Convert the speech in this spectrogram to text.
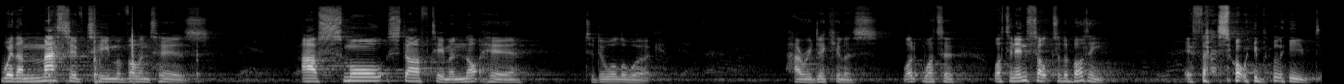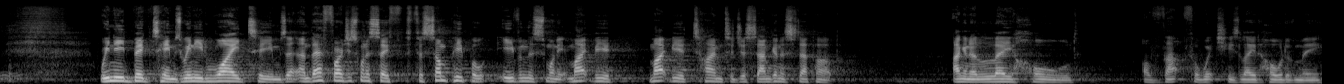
with a massive team of volunteers. Our small staff team are not here to do all the work. How ridiculous. What, what, a, what an insult to the body, if that's what we believed. We need big teams, we need wide teams. And therefore, I just want to say for some people, even this morning, it might be might be a time to just say, I'm going to step up. I'm going to lay hold of that for which He's laid hold of me.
